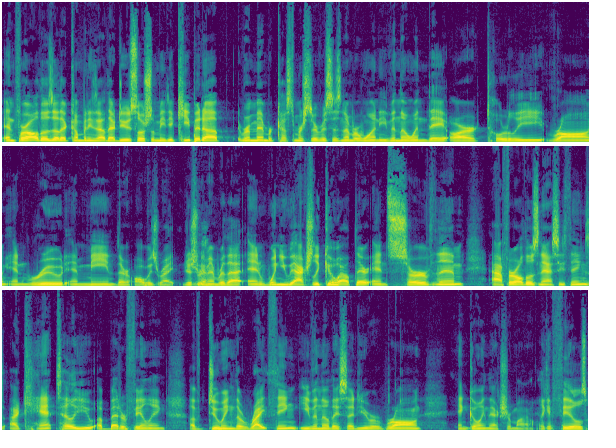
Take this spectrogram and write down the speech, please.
And for all those other companies out there, do social media, keep it up. Remember, customer service is number one. Even though when they are totally wrong and rude and mean, they're always right. Just remember that. And when you actually go out there and serve them after all those nasty things, I can't tell you a better feeling of doing the right thing, even though they said you were wrong, and going the extra mile. Like it feels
